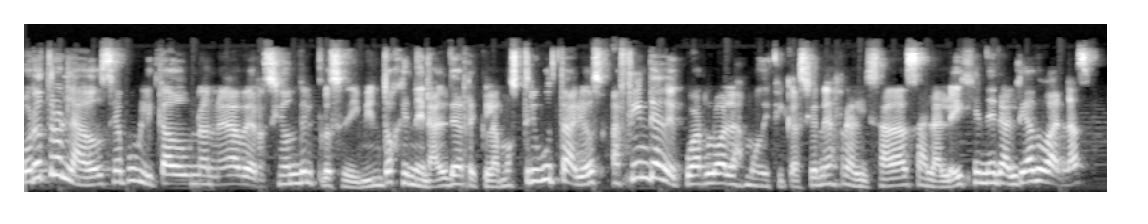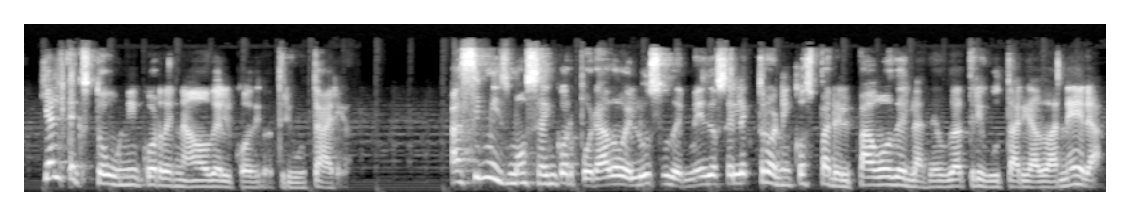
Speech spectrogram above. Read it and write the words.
Por otro lado, se ha publicado una nueva versión del Procedimiento General de Reclamos Tributarios a fin de adecuarlo a las modificaciones realizadas a la Ley General de Aduanas y al texto único ordenado del Código Tributario. Asimismo, se ha incorporado el uso de medios electrónicos para el pago de la deuda tributaria aduanera,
